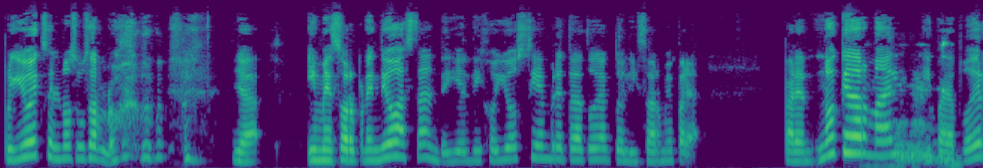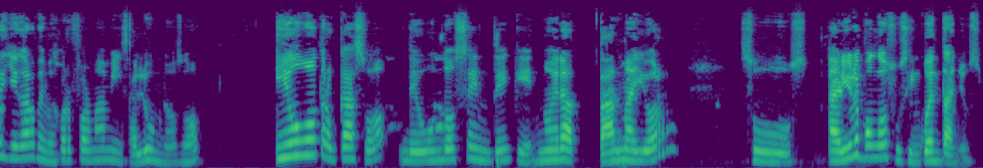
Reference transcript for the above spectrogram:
porque yo Excel no sé usarlo. ya. Y me sorprendió bastante. Y él dijo, yo siempre trato de actualizarme para, para no quedar mal y para poder llegar de mejor forma a mis alumnos, ¿no? Y hubo otro caso de un docente que no era tan mayor, sus, a ver, yo le pongo sus 50 años,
